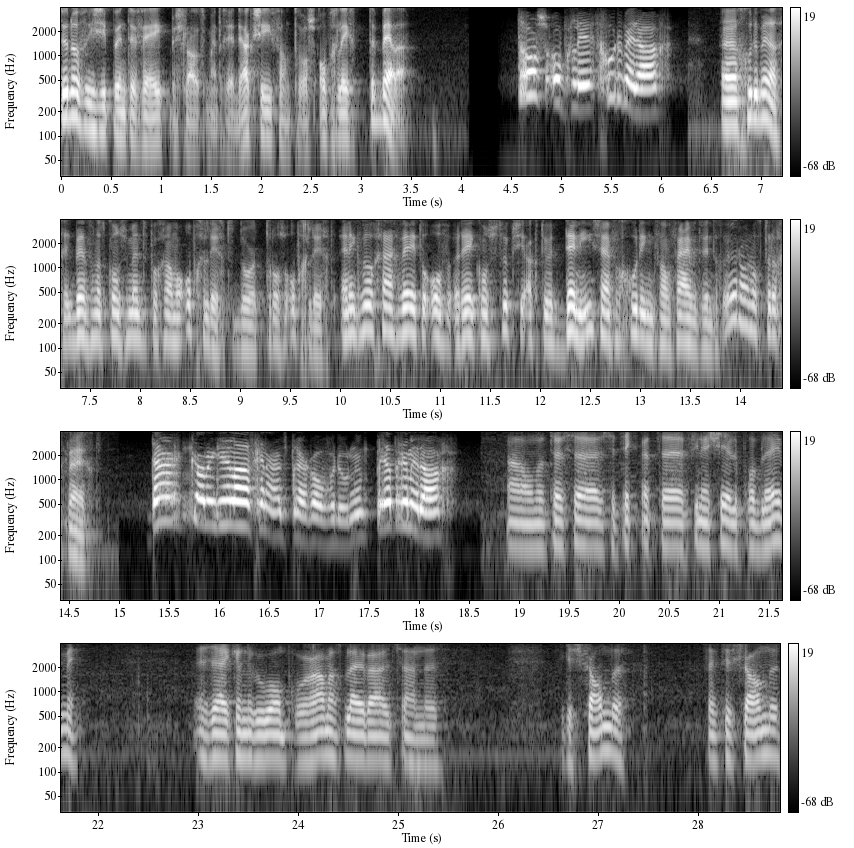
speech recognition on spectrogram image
Tunnelvisie.tv besloot met redactie van Tros Opgelicht te bellen. Tros Opgelicht, goedemiddag. Uh, goedemiddag, ik ben van het consumentenprogramma Opgelicht door Tros Opgelicht. En ik wil graag weten of reconstructieacteur Danny zijn vergoeding van 25 euro nog terugkrijgt. Daar kan ik helaas geen uitspraak over doen. Een prettige middag. Nou, ondertussen zit ik met uh, financiële problemen. En zij kunnen gewoon programma's blijven uitzenden. Ik is schande. Zegt is schande.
